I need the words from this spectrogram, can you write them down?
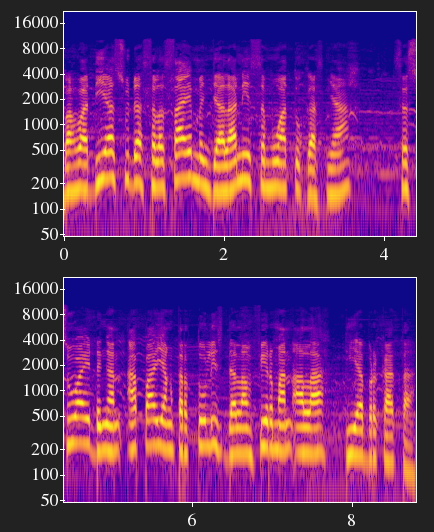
bahwa dia sudah selesai menjalani semua tugasnya sesuai dengan apa yang tertulis dalam firman Allah, dia berkata,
